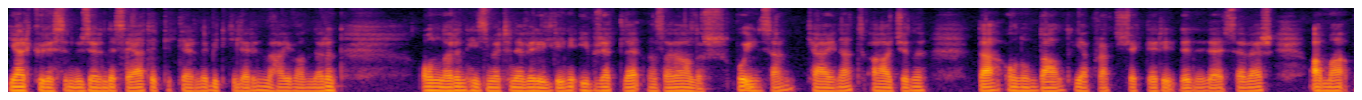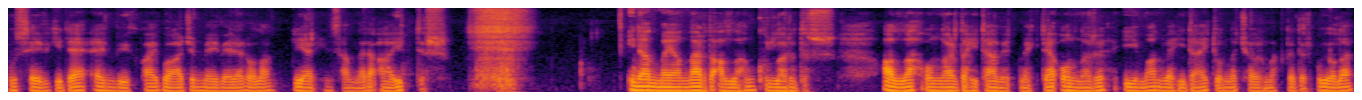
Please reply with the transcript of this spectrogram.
yer küresinin üzerinde seyahat ettiklerini, bitkilerin ve hayvanların onların hizmetine verildiğini ibretle nazara alır. Bu insan kainat ağacını da onun dal, yaprak, çiçekleri de sever ama bu sevgide en büyük pay bu ağacın meyveleri olan diğer insanlara aittir. İnanmayanlar da Allah'ın kullarıdır. Allah onlarda hitap etmekte, onları iman ve hidayet yoluna çağırmaktadır. Bu yola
